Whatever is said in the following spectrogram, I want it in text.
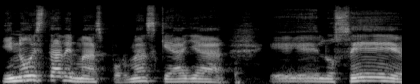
Y no está de más, por más que haya, eh, lo sé,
